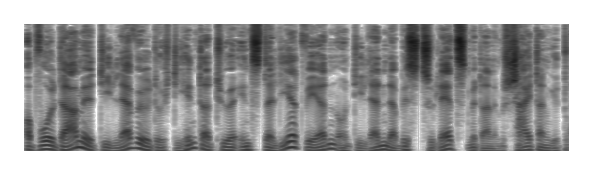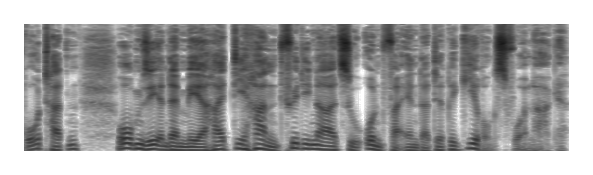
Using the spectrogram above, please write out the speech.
Obwohl damit die Level durch die Hintertür installiert werden und die Länder bis zuletzt mit einem Scheitern gedroht hatten, hoben sie in der Mehrheit die Hand für die nahezu unveränderte Regierungsvorlage.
